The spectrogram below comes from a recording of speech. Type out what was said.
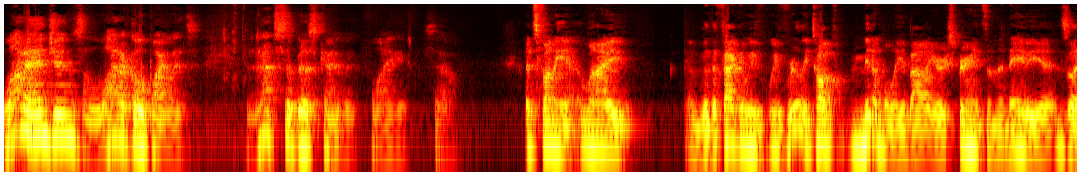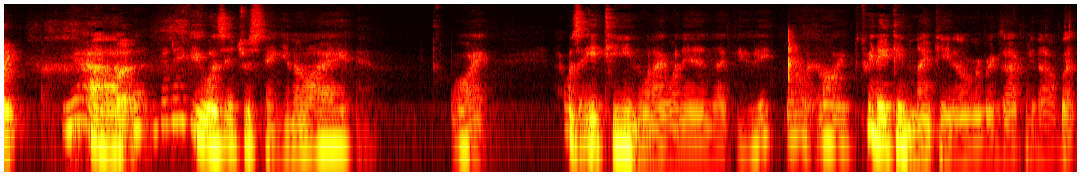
a lot of engines, a lot of co-pilots. That's the best kind of flying. So It's funny when I, with the fact that we've we've really talked minimally about your experience in the Navy. It's like, yeah, But- the, the Navy was interesting. You know, I boy. I was 18 when I went in. I think oh, oh, between 18 and 19. I don't remember exactly now, but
